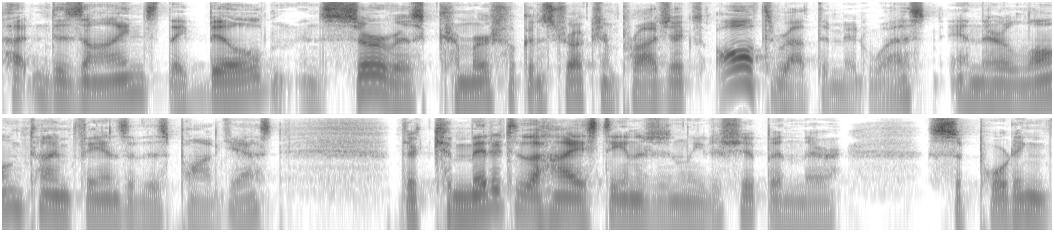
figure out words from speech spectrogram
Hutton Designs, they build and service commercial construction projects all throughout the Midwest, and they're longtime fans of this podcast. They're committed to the highest standards in leadership, and they're supporting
